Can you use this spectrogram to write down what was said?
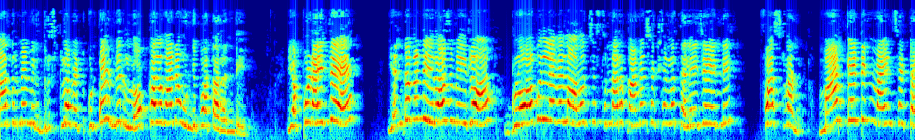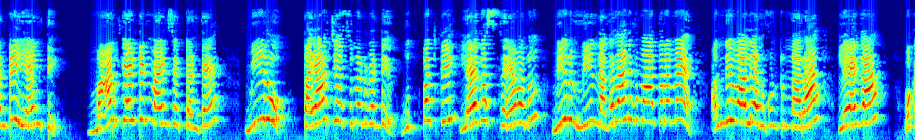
మాత్రమే మీరు దృష్టిలో పెట్టుకుంటే మీరు లోకల్ గానే ఉండిపోతారండి. ఎప్పుడైతే ఎంతమంది ఈ రోజు మీలో గ్లోబల్ లెవెల్ ఆలోచిస్తున్నారో కామెంట్ సెక్షన్లో తెలియజేయండి. First one marketing mind set అంటే ఏంటి? మార్కెటింగ్ మైండ్ సెట్ అంటే మీరు తయారు చేస్తున్నటువంటి ఉత్పత్తి లేదా సేవను మీరు మీ నగరానికి మాత్రమే అందివ్వాలి అనుకుంటున్నారా? లేదా ఒక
